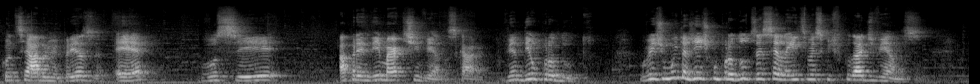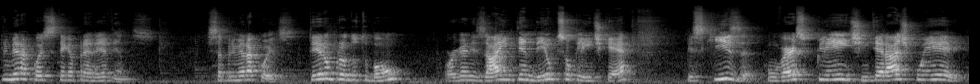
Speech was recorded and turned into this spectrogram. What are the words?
quando você abre uma empresa, é você aprender marketing e vendas, cara. Vender o produto. Eu vejo muita gente com produtos excelentes, mas com dificuldade de vendas. primeira coisa que você tem que aprender é vendas. Isso é a primeira coisa. Ter um produto bom, organizar e entender o que seu cliente quer. Pesquisa, converse com o cliente, interage com ele,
